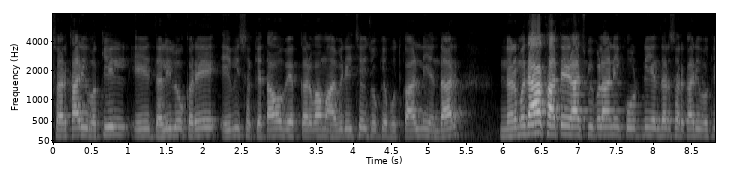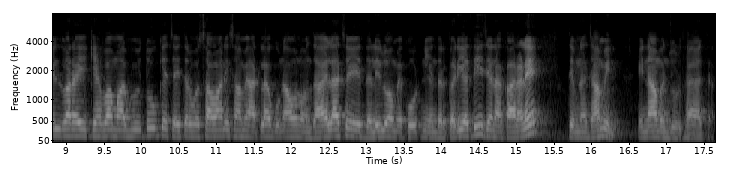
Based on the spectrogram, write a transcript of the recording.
સરકારી વકીલ એ દલીલો કરે એવી શક્યતાઓ વ્યક્ત કરવામાં આવી રહી છે, જો કે ભૂતકાળની અંદર નર્મદા ખાતે રાજપીપળાની કોર્ટની અંદર સરકારી વકીલ દ્વારા એ કહેવામાં આવ્યું હતું કે ચૈતર વસાવાની સામે આટલા ગુનાઓ નોંધાયેલા છે, એ દલીલો અમે કોર્ટની અંદર કરી હતી, જેના કારણે તેમના જામીન એ નામંજૂર થયા હતા.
